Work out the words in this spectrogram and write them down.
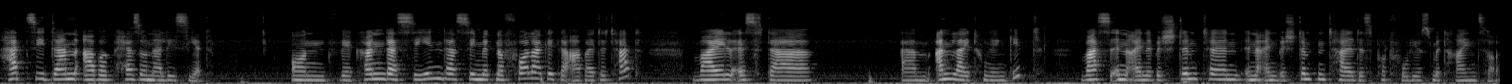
hat sie dann aber personalisiert. Und wir können das sehen, dass sie mit einer Vorlage gearbeitet hat, weil es da ähm, Anleitungen gibt, was in, eine bestimmten, in einen bestimmten Teil des Portfolios mit rein soll.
